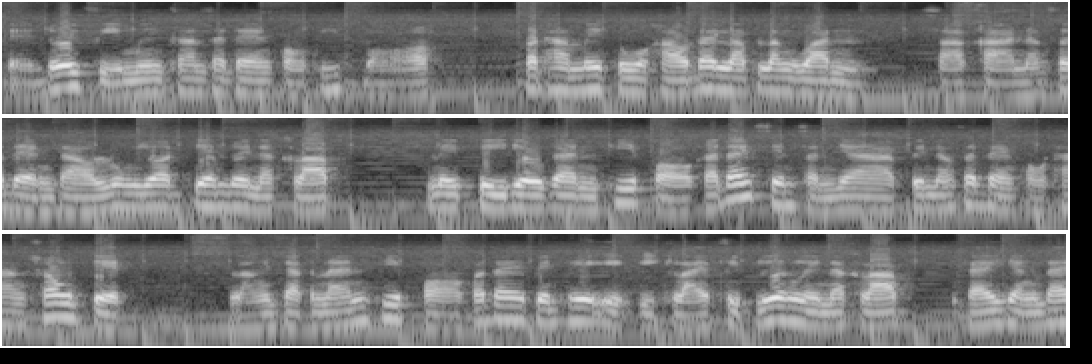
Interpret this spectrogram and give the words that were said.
แต่ด้วยฝีมือการแสดงของพี่ปอ ก็ทำให้ตัวเขาได้รับรางวัล สาขานักแสดงดาวรุ่งยอดเยี่ยมด้วยนะครับ ในปีเดียวกันพี่ปอก็ได้เซ็นสัญญาเป็นนักแสดงของทางช่องเจ็ด หลังจากนั้นพี่ปอก็ได้เป็นพระเอกอีกหลายสิบเรื่องเลยนะครับ และยังได้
